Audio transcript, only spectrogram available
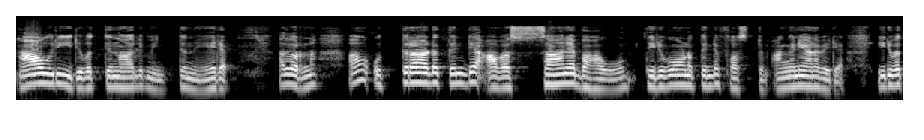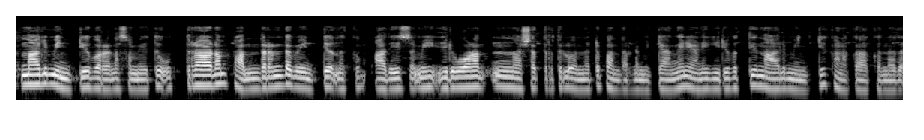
ആ ഒരു ഇരുപത്തിനാല് മിനിറ്റ് നേരം. അത് പറഞ്ഞാൽ ആ ഉത്രാടത്തിന്റെ അവസാന ഭാഗവും തിരുവോണത്തിന്റെ ഫസ്റ്റും അങ്ങനെയാണ് വരിക. ഇരുപത്തിനാല് മിനിറ്റ് പറയുന്ന സമയത്ത് ഉത്രാടം പന്ത്രണ്ട് മിനിറ്റ് നിൽക്കും അതേസമയം തിരുവോണ നക്ഷത്രത്തിൽ വന്നിട്ട് പന്ത്രണ്ട് മിനിറ്റ്. അങ്ങനെയാണ് ഇരുപത്തിനാല് മിനിറ്റ് കണക്കാക്കുന്നത്.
